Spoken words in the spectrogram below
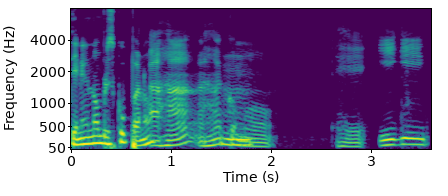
Tienen nombres Cupa, ¿no? Ajá, ajá, como eh, Iggy,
